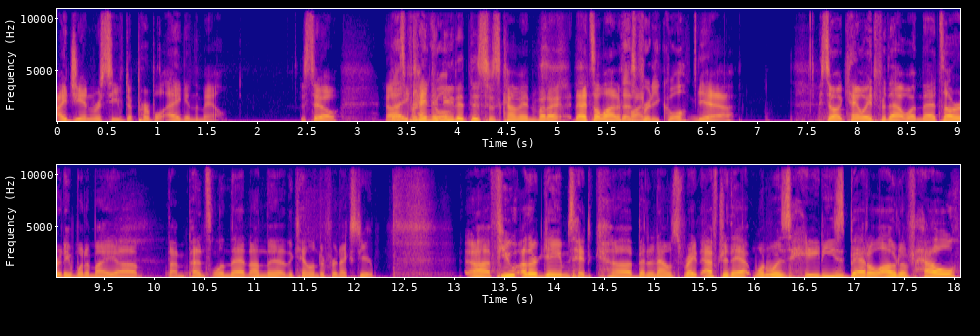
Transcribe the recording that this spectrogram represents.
IGN received a purple egg in the mail, so uh, pretty kind of cool. knew that this was coming. But I, that's a lot of fun. that's fun. pretty cool. Yeah. So I can't wait for that one. That's already one of my. Uh, I'm penciling that on the the calendar for next year. Uh, a few other games had uh, been announced right after that. One was Hades: Battle Out of Hell.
